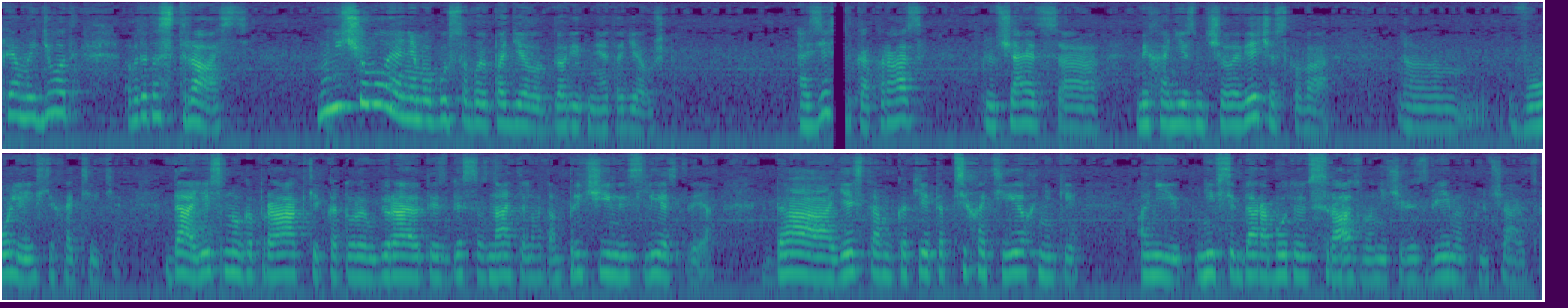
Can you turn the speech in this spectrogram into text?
прямо идет вот эта страсть. Ну ничего я не могу с собой поделать, говорит мне эта девушка. А здесь как раз включается механизм человеческого, Эм, воли, если хотите. Да, есть много практик, которые убирают из бессознательного там, причины и следствия. Да, есть там какие-то психотехники, они не всегда работают сразу, они через время включаются.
